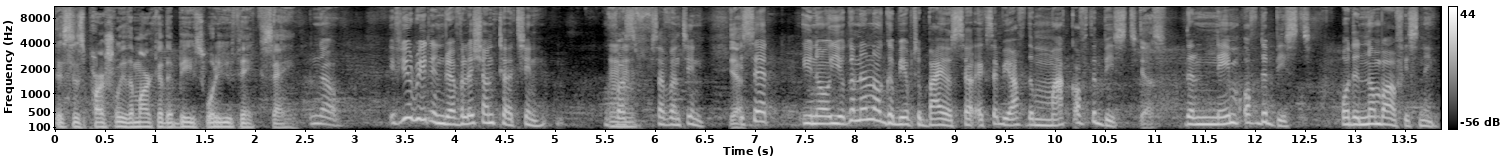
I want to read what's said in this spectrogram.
this is partially the mark of the beast. What do you think, saying? No. If you read in Revelation 13, verse 17, Mm-hmm. Yes. it said, you know, you're gonna not gonna be able to buy or sell except you have the mark of the beast, Yes. the name of the beast, or the number of his name.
